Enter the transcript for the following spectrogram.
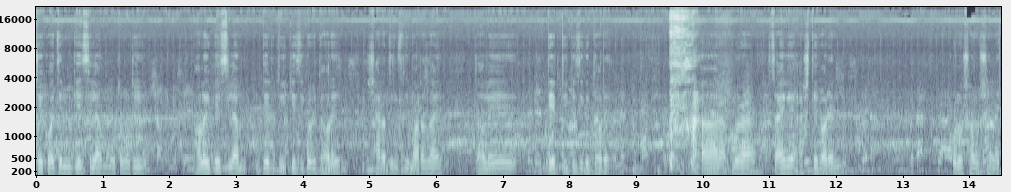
যে কয়দিন গিয়েছিলাম, মোটামুটি ভালোই পেয়েছিলাম। দেড় দুই কেজি করে ধরে, সারাদিন যদি মারা যায়, তাহলে দেড় দুই কেজি করে ধরে। আর আপনারা চাইলে আসতে পারেন। কোনো সমস্যা নেই।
